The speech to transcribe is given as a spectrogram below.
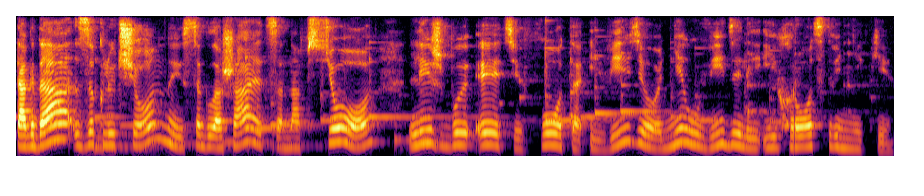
Тогда заключенный соглашается на все, лишь бы эти фото и видео не увидели их родственники.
